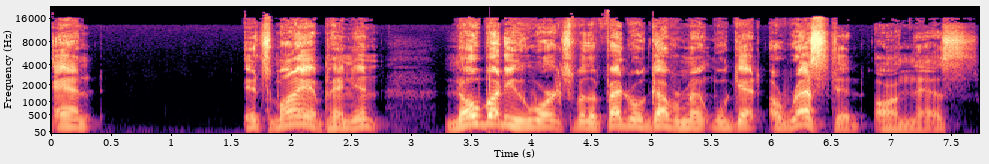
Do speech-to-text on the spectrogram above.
And it's my opinion, nobody who works for the federal government will get arrested on this.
